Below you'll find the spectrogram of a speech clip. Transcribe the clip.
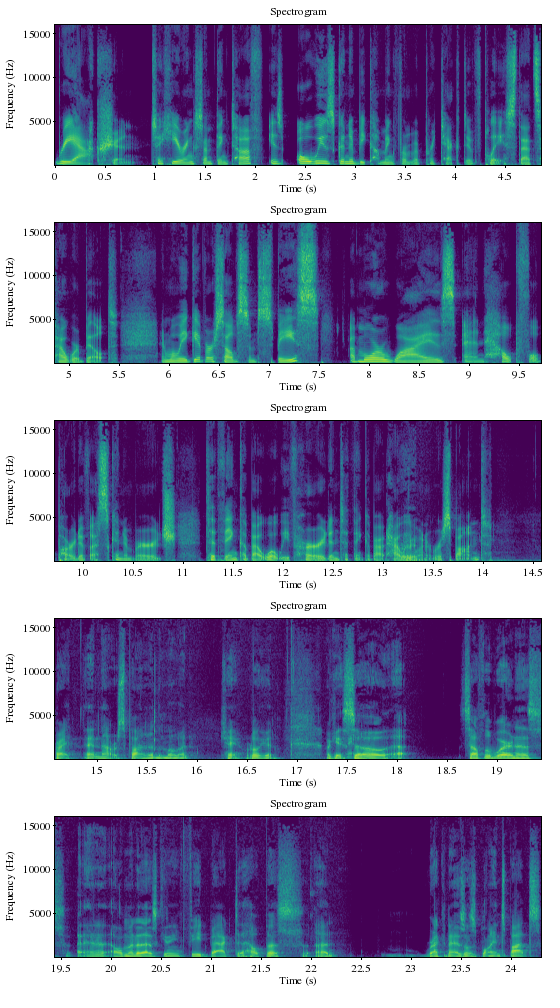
reaction to hearing something tough is always going to be coming from a protective place. That's how we're built. And when we give ourselves some space, a more wise and helpful part of us can emerge to think about what we've heard and to think about how right. we want to respond. Right. And not respond in the moment. Okay. Really good. Okay. Right. So, uh, self awareness and an element of that is getting feedback to help us uh, recognize those blind spots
